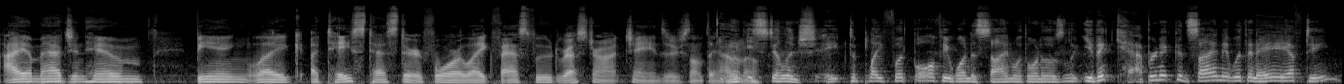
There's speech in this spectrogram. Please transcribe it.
I imagine him being like a taste tester for like fast food restaurant chains or something. You I don't think know. he's still in shape to play football if he wanted to sign with one of those? You think Kaepernick could sign it with an AAF team?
